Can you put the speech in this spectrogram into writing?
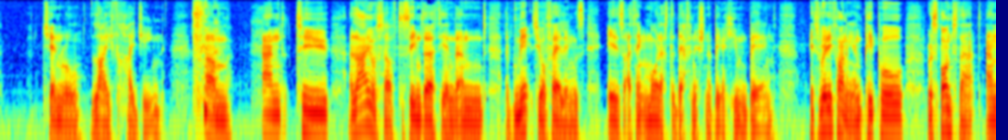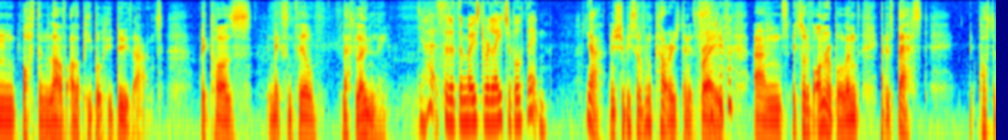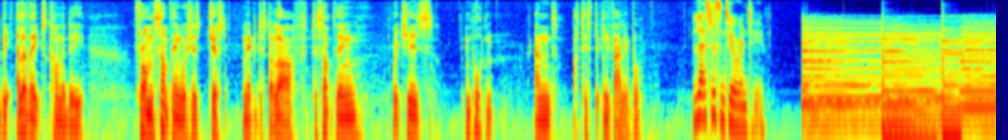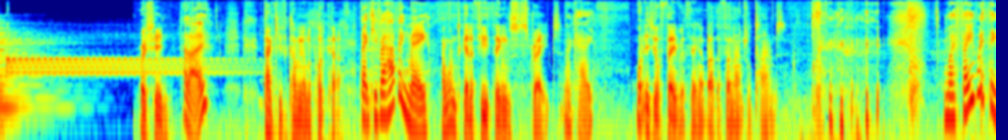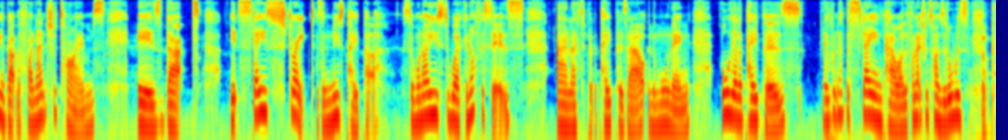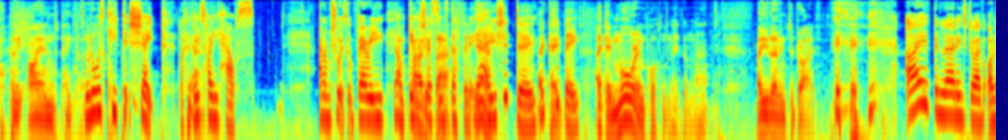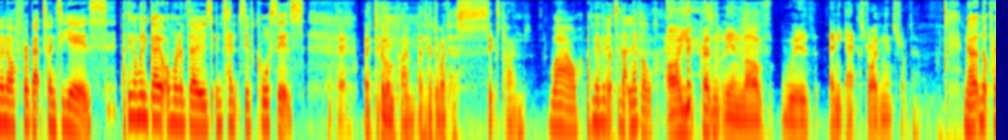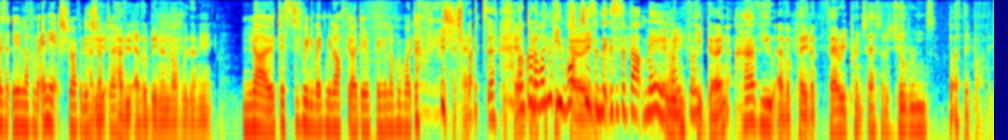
general life hygiene. Um, and to allow yourself to seem dirty and, and admit your failings is, I think, more or less the definition of being a human being. It's really funny, and people respond to that and often love other people who do that because it makes them feel less lonely. Yeah, it's sort of the most relatable thing. Yeah, and it should be sort of encouraged and it's brave and it's sort of honourable and at its best, it possibly elevates comedy from something which is just maybe just a laugh to something which is important and artistically valuable. Let's listen to your interview. Roisin, Hello. Thank you for coming on the podcast. Thank you for having me. I want to get a few things straight. Okay. What is your favourite thing about the Financial Times? My favourite thing about the Financial Times is that it stays straight as a newspaper. So when I used to work in offices and I have to put the papers out in the morning, all the other papers they wouldn't have the staying power. The Financial Times would always The properly ironed paper. would always keep its shape like a very Yeah. tiny house. And I'm sure it's got very Yeah, I'm proud of interesting stuff in it. Yeah. Yeah. you should do. Okay. Should be. Okay, more importantly than that, are you learning to drive? I've been learning to drive on and off for about 20 years. I think I'm going to go on one of those intensive courses. Okay. I took a long time. I think I took my test six times. Wow, I've never Okay. got to that level. Are you presently in love with any ex driving instructor? No, I'm not presently in love with any ex driving Have you, instructor. have you ever been in love with any? No, just really made me laugh the idea of being in love with my driving instructor. Okay, uh, Oh God, I wonder if he watches going. and think this is about me. we Oh, need God. to keep going. Have you ever played a fairy princess at a children's birthday party?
